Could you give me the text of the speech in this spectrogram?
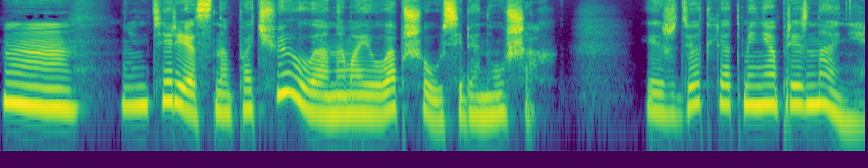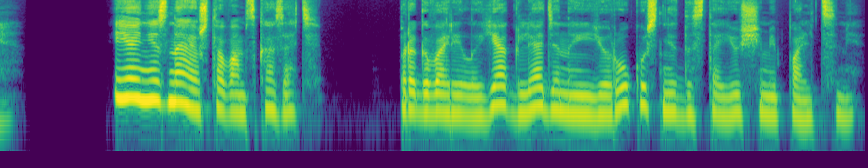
Хм, интересно, почуяла она мою лапшу у себя на ушах? И ждет ли от меня признания? Я не знаю, что вам сказать. — проговорила я, глядя на ее руку с недостающими пальцами.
